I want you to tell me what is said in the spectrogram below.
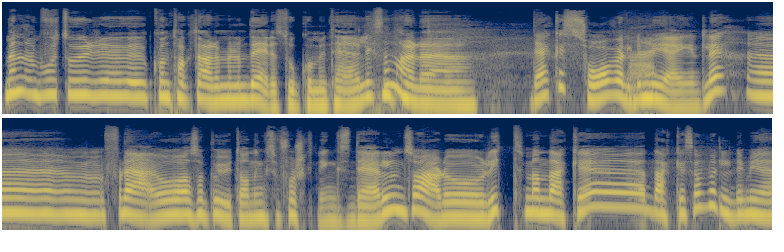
Men hvor stor eh, kontakt er det mellom deres to komiteer, liksom? Er det Det er ikke så veldig Nei. mye, egentlig. Eh, For det er jo, altså på utdannings- og forskningsdelen så er det jo litt, men det er ikke, det er ikke så veldig mye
